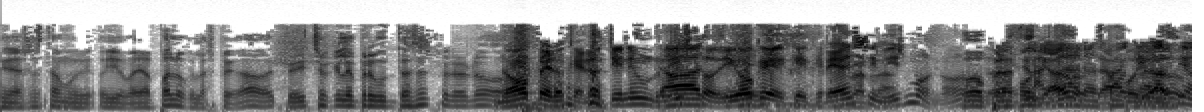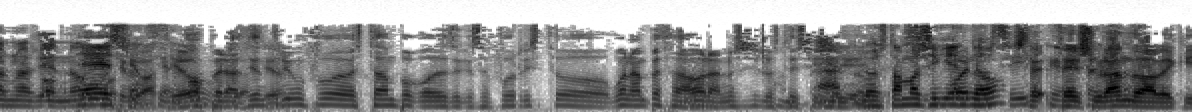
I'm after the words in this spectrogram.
Mira, eso está muy bien. Oye, vaya palo que le has pegado, ¿eh? Te he dicho que le preguntases, pero no. No, pero que no tiene un risto. sí. Digo que, que crea en sí mismo, ¿no? Ha operación- apoyado, Claro, ha. Motivación, más bien, ¿no? Operación motivación. Triunfo está un poco desde que se fue Risto. Bueno, ha empezado ahora, no sé si lo estáis Ah, siguiendo. lo estamos Sí, siguiendo. bueno, sí. Ce- Censurando a Becky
